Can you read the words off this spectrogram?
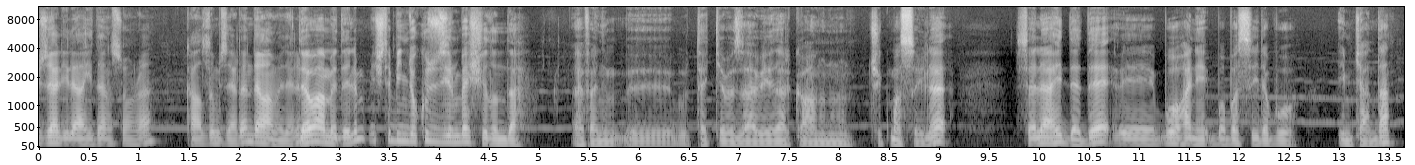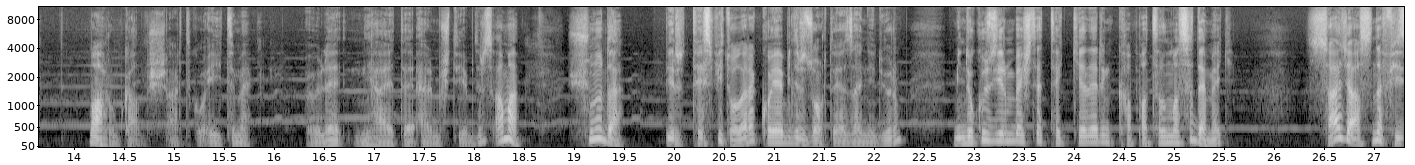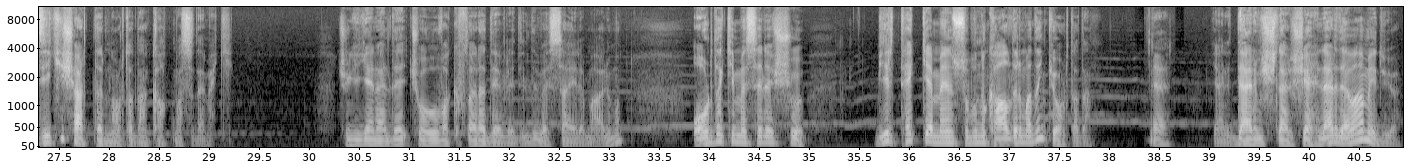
güzel ilahiden sonra kaldığımız yerden devam edelim. Devam edelim. İşte 1925 yılında efendim e, bu tekke ve zaviyeler kanununun çıkmasıyla Selahi Dede e, bu hani babasıyla bu imkandan mahrum kalmış artık o eğitime. Öyle nihayete ermiş diyebiliriz. Ama şunu da bir tespit olarak koyabiliriz ortaya zannediyorum. 1925'te tekkelerin kapatılması demek sadece aslında fiziki şartların ortadan kalkması demek. Çünkü genelde çoğu vakıflara devredildi vesaire malumun. Oradaki mesele şu. Bir tekke mensubunu kaldırmadın ki ortadan. Evet. Yani dervişler, şeyhler devam ediyor.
